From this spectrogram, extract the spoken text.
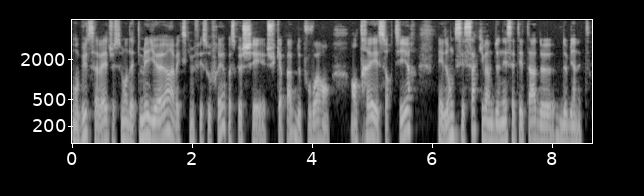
Mon but, ça va être justement d'être meilleur avec ce qui me fait souffrir parce que je, je suis capable de pouvoir en, entrer et sortir. Et donc, c'est ça qui va me donner cet état de, de bien-être.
